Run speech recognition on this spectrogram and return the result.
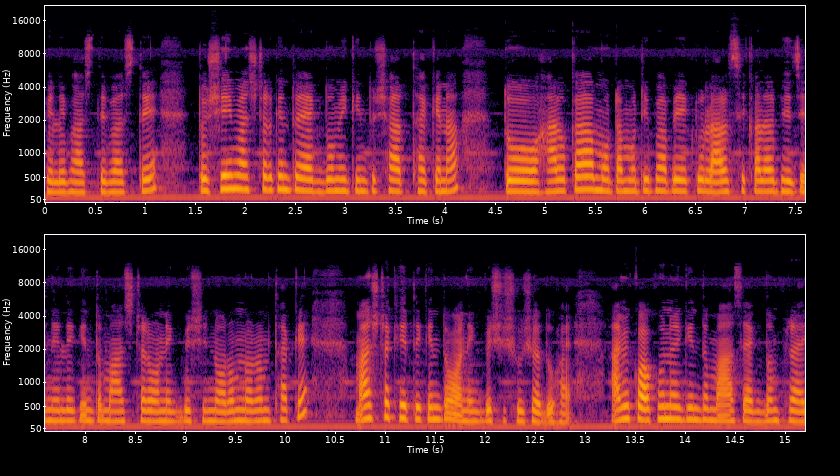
ফেলে ভাজতে ভাজতে। তো সেই মাছটার কিন্তু একদমই কিন্তু স্বাদ থাকে না। তো হালকা মোটামুটিভাবে একটু লালচে কালার ভেজে নিলে কিন্তু মাছটার অনেক বেশি নরম নরম থাকে। মাছটা খেতে কিন্তু অনেক বেশি সুস্বাদু হয়। আমি কখনোই কিন্তু মাছ একদম ফ্রাই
